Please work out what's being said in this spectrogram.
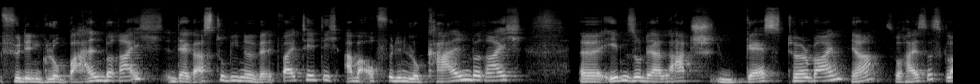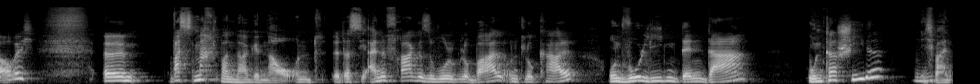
für den globalen Bereich der Gasturbine weltweit tätig, aber auch für den lokalen Bereich. Äh, ebenso der Large Gas Turbine, ja, so heißt es, glaube ich. Ähm, was macht man da genau? Und äh, das ist die eine Frage, sowohl global und lokal. Und wo liegen denn da Unterschiede? Mhm. Ich meine,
